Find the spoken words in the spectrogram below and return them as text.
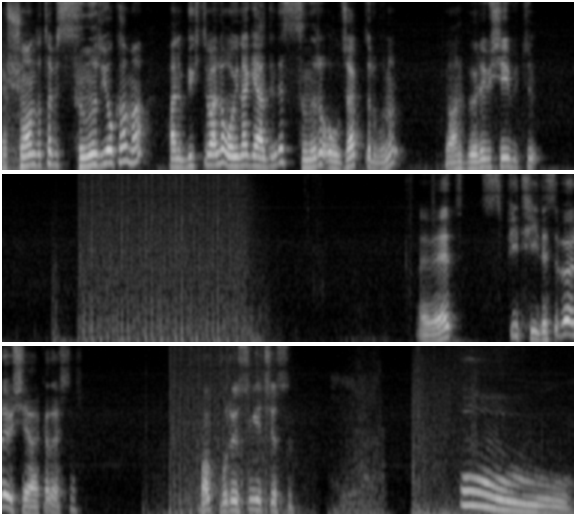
Ya şu anda tabi sınır yok ama hani büyük ihtimalle oyuna geldiğinde sınırı olacaktır bunun. Yani böyle bir şeyi bütün Evet. Speed hilesi böyle bir şey arkadaşlar. Hop vuruyorsun geçiyorsun. Oo.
